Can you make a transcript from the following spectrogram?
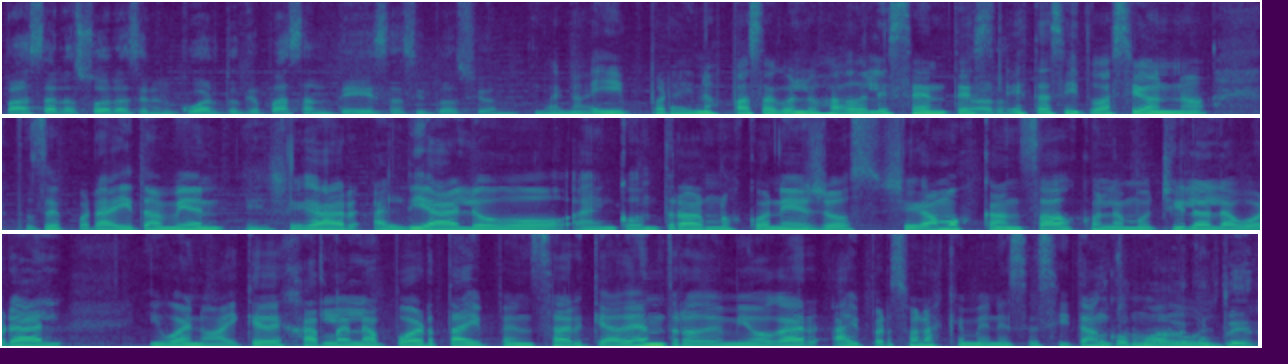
Pasa las horas en el cuarto. ¿Qué pasa ante esa situación? Bueno, ahí por ahí nos pasa con los adolescentes claro. esta situación, ¿no? Entonces por ahí también eh, llegar al diálogo, a encontrarnos con ellos. Llegamos cansados con la mochila laboral y bueno, hay que dejarla en la puerta y pensar que adentro de mi hogar hay personas que me necesitan Otro como adulto. Cumplir.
